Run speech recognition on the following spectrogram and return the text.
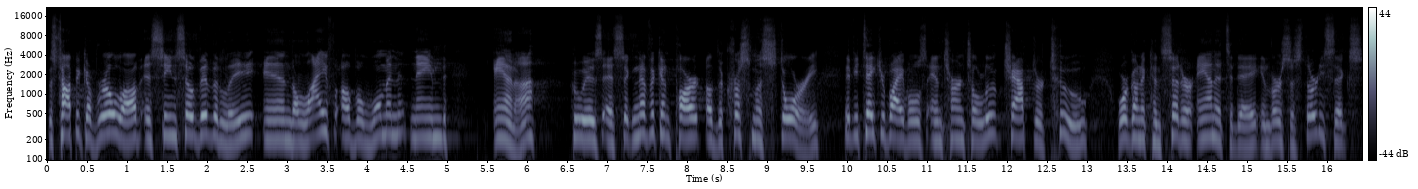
This topic of real love is seen so vividly in the life of a woman named Anna, who is a significant part of the Christmas story. If you take your Bibles and turn to Luke chapter 2, we're going to consider Anna today in verses 36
